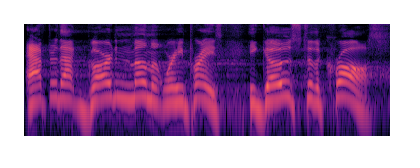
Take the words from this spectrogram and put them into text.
after that garden moment where he prays, he goes to the cross.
